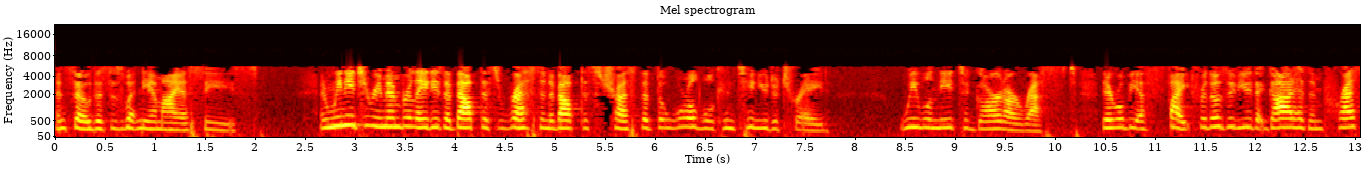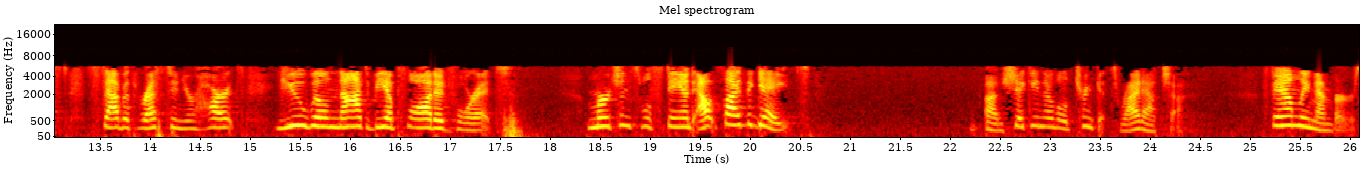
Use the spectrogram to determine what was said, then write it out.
And so, this is what Nehemiah sees. And we need to remember, ladies, about this rest and about this trust that the world will continue to trade. We will need to guard our rest. There will be a fight. For those of you that God has impressed Sabbath rest in your hearts, you will not be applauded for it. Merchants will stand outside the gate um, shaking their little trinkets right at you. Family members,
